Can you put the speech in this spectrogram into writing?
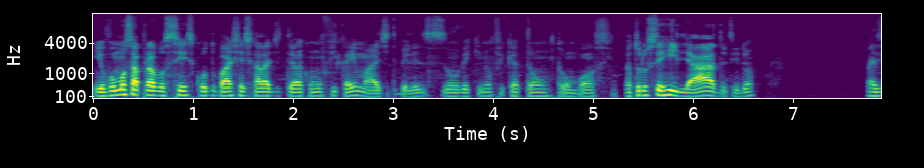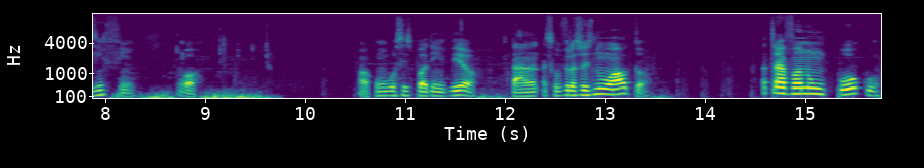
E eu vou mostrar pra vocês quando baixa a escala de tela como fica a imagem, beleza? Vocês vão ver que não fica tão, tão bom assim. Fica tudo serrilhado, entendeu? Mas enfim, ó. Ó, como vocês podem ver, ó. Tá as configurações no alto, ó. Tá travando um pouco.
